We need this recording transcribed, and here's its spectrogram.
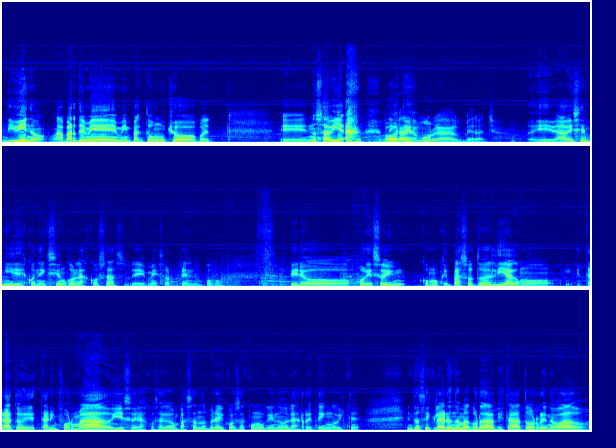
Divino, aparte me, me impactó mucho, pues, eh, no sabía. Te- de murga la cumbia-aracha. Eh, a veces mi desconexión con las cosas eh, me sorprende un poco. Pero porque soy como que paso todo el día como trato de estar informado y eso de las cosas que van pasando, pero hay cosas como que no las retengo, ¿viste? Entonces, claro, no me acordaba que estaba todo renovado,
